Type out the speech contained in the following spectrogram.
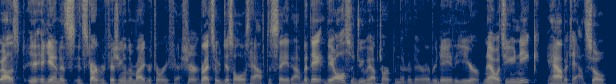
Well, it's, again, it's it's tarpon fishing and they're migratory fish. Sure. Right. So we just always have to say that. But they they also do have tarpon that are there every day of the year. Now it's a unique habitat. So,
